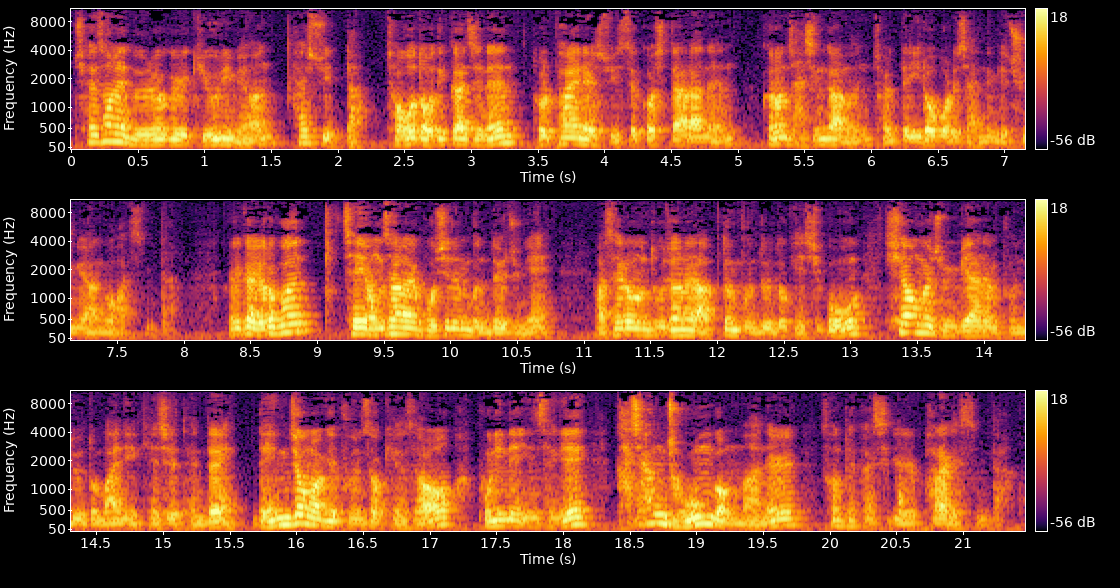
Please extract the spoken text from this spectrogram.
최선의 노력을 기울이면 할 수 있다. 적어도 어디까지는 돌파해낼 수 있을 것이다 라는 그런 자신감은 절대 잃어버리지 않는 게 중요한 것 같습니다. 그러니까 여러분 제 영상을 보시는 분들 중에 아, 새로운 도전을 앞둔 분들도 계시고 시험을 준비하는 분들도 많이 계실 텐데 냉정하게 분석해서 본인의 인생에 가장 좋은 것만을 선택하시길 바라겠습니다.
